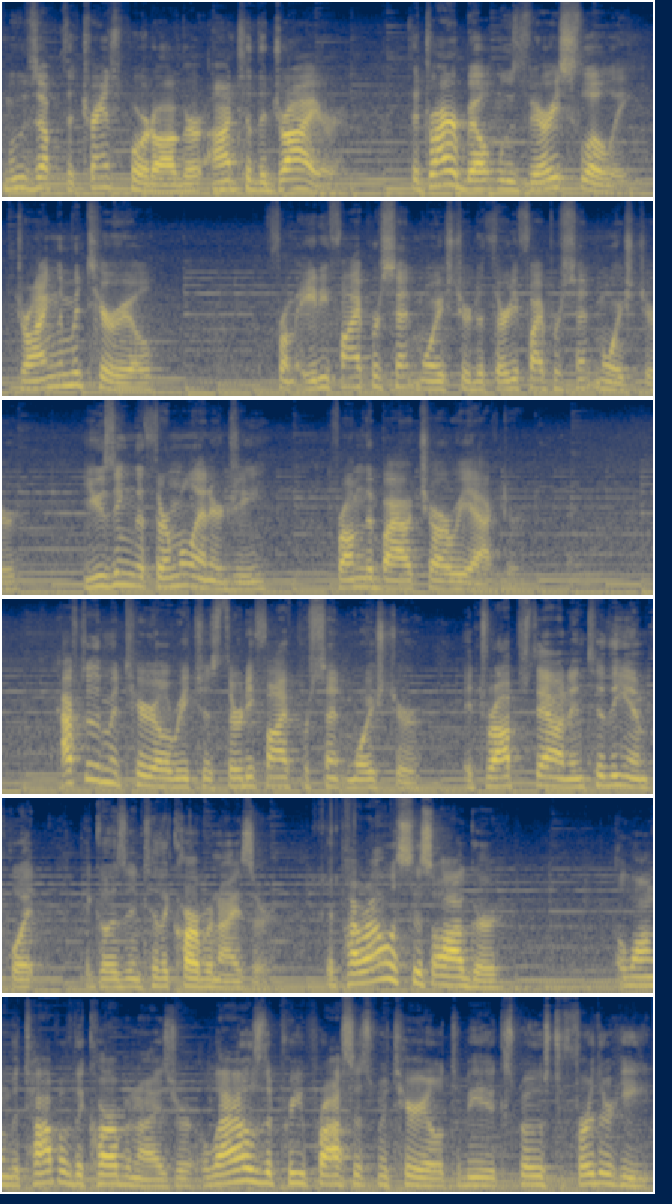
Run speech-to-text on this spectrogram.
moves up the transport auger onto the dryer. The dryer belt moves very slowly, drying the material from 85% moisture to 35% moisture using the thermal energy from the biochar reactor. After the material reaches 35% moisture, it drops down into the input that goes into the carbonizer. The pyrolysis auger along the top of the carbonizer allows the pre-processed material to be exposed to further heat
